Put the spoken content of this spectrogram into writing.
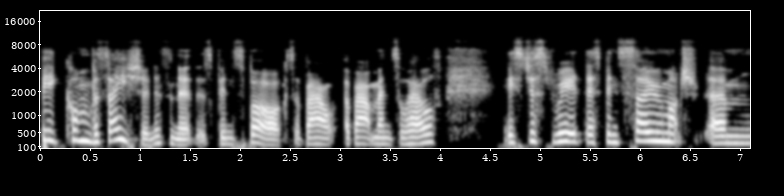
big conversation, isn't it, that's been sparked about about mental health. It's just really there's been so much um,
